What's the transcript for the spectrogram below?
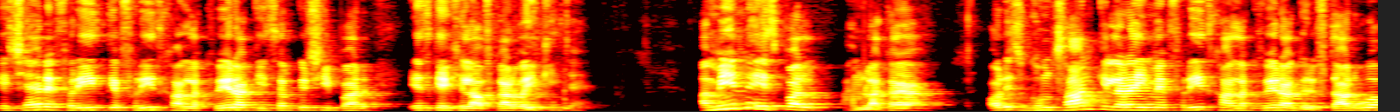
कि शहर फरीद के फरीद खान लखवेरा की सरकशी पर इसके खिलाफ कार्रवाई की जाए। अमीर ने इस पर हमला किया और इस घुमसान की लड़ाई में फरीद खान लखवेरा गिरफ़्तार हुआ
